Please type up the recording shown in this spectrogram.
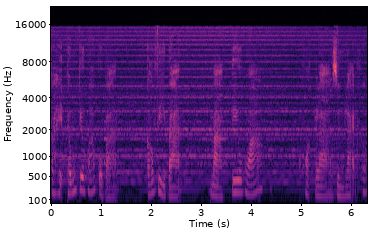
Và hệ thống tiêu hóa của bạn có vì bạn mà tiêu hóa hoặc là dừng lại không?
